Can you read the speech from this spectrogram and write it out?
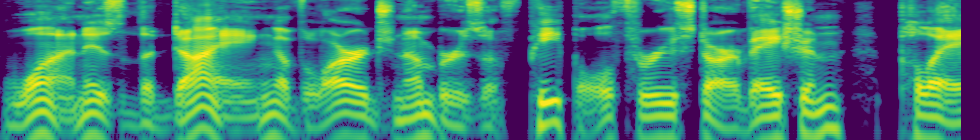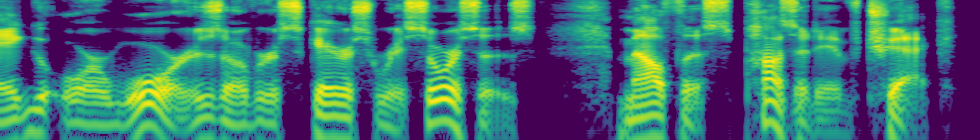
One is the dying of large numbers of people through starvation, plague, or wars over scarce resources, Malthus' positive check.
